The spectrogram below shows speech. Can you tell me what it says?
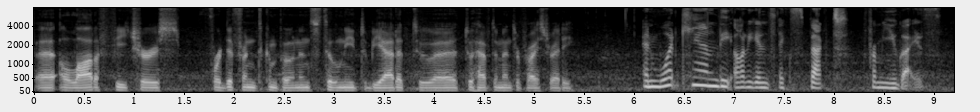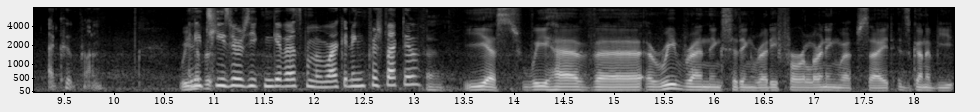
uh, a lot of features for different components still need to be added to uh, to have them enterprise ready. And what can the audience expect from you guys at KubeCon? We Any teasers you can give us from a marketing perspective? Yes, we have uh, a rebranding sitting ready for our learning website. It's going to be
